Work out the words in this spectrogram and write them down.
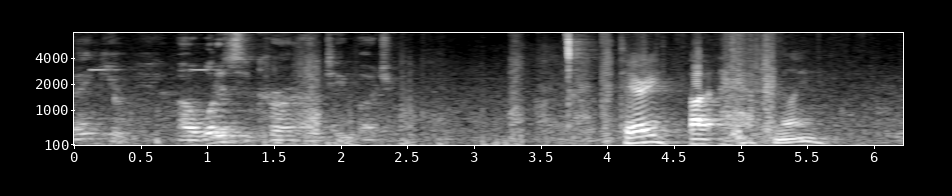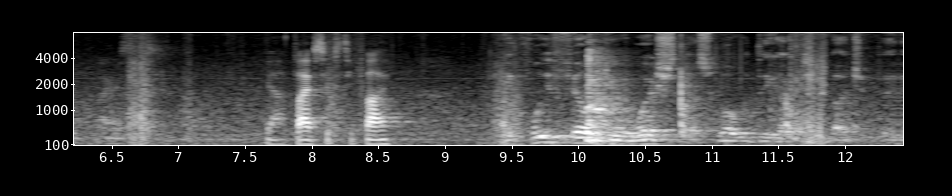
Thank you. Uh, What is the current IT budget? Terry, about half a million? Yeah, 565. If we filled your wish list, what would the IT budget be?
